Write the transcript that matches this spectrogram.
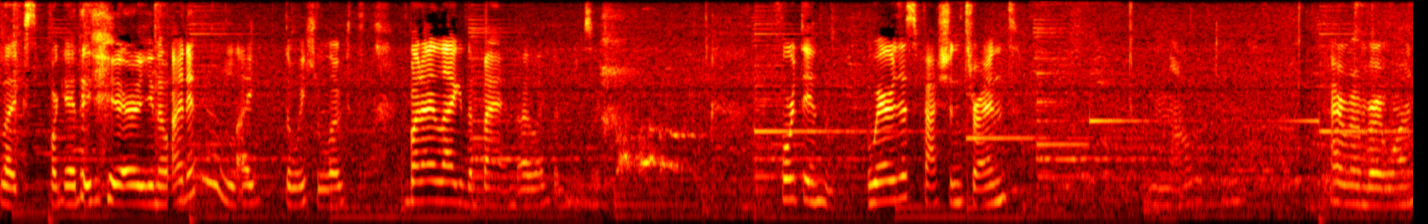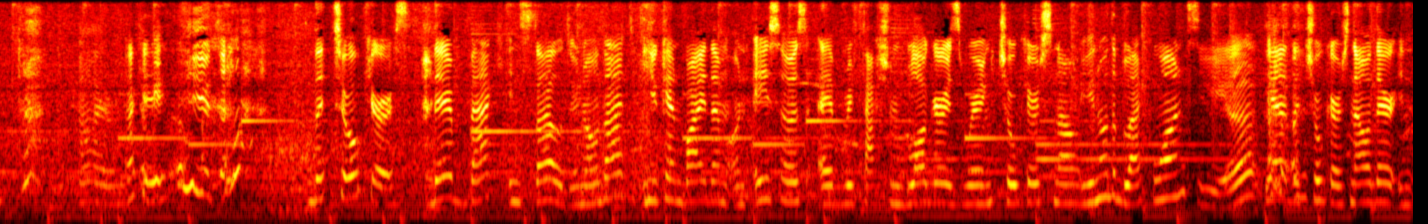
like spaghetti hair, you know. I didn't like the way he looked, but I like the band. I like the music. 14. Where this fashion trend? I remember one. Oh, I remember. Okay. you tell. The chokers, they're back in style. Do you know that? You can buy them on ASOS. Every fashion blogger is wearing chokers now. You know the black ones? Yeah. Yeah, the chokers. Now they're in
